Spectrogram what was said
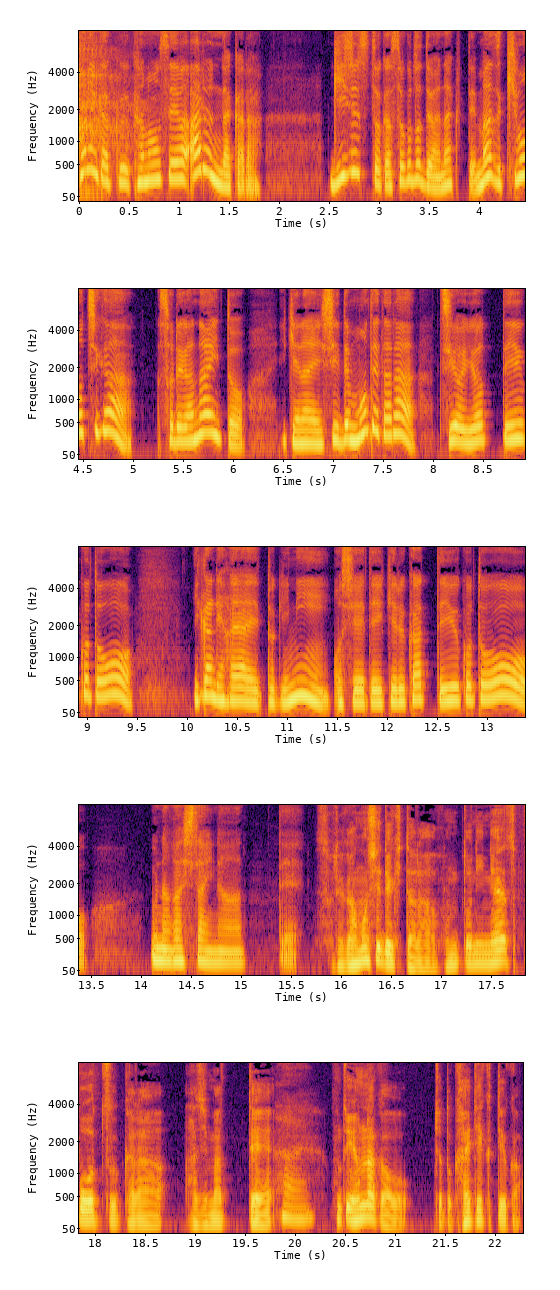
とにかく可能性はあるんだから。技術とかそういうことではなくてまず気持ちがそれがないといけないしでも持てたら強いよっていうことをいかに早い時に教えていけるかっていうことを促したいなって、それがもしできたら本当にねスポーツから始まってはい、本当に世の中をちょっと変えていくっていうか。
